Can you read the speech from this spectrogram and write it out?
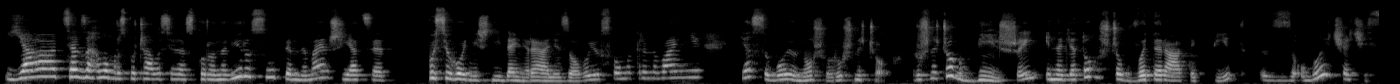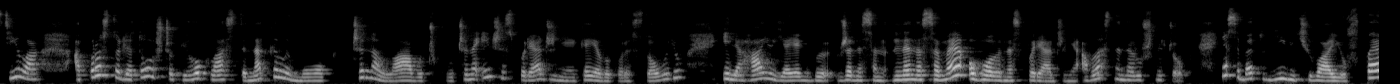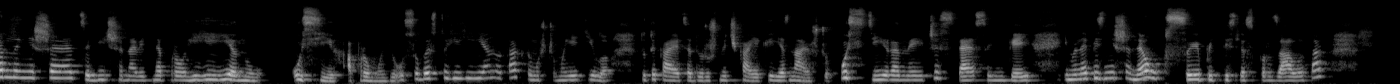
Я це загалом розпочалося з коронавірусу, тим не менш, я це по сьогоднішній день реалізовую в своєму тренуванні. Я з собою ношу рушничок. Рушничок більший і не для того, щоб витирати піт з обличчя чи з тіла, а просто для того, щоб його класти на килимок, чи на лавочку, чи на інше спорядження, яке я використовую, і лягаю я якби вже не на саме оголене спорядження, а власне на рушничок. Я себе тоді відчуваю впевненіше, це більше навіть не про гігієну усіх, а про мою особисту гігієну, так тому що моє тіло дотикається до рушничка, який я знаю, що постіраний, чистесенький, і мене пізніше не обсипить після спортзалу. так.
